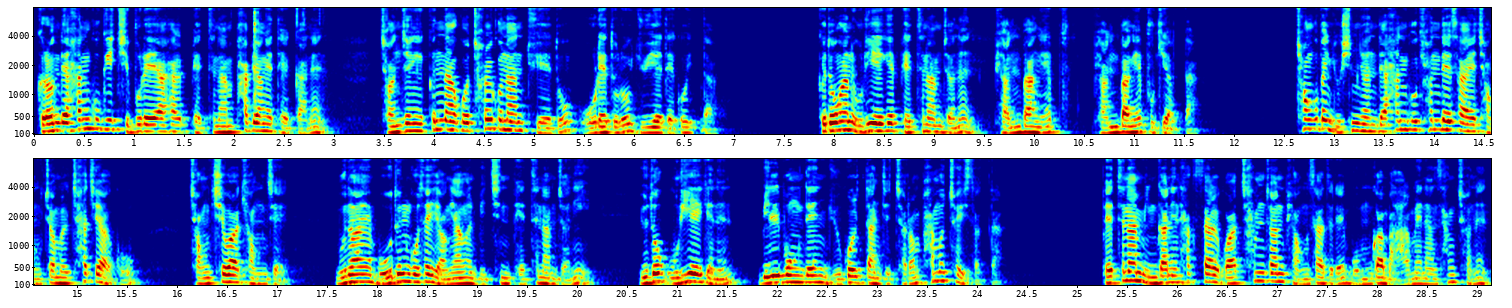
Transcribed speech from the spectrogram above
그런데 한국이 지불해야 할 베트남 파병의 대가는 전쟁이 끝나고 철군한 뒤에도 오래도록 유예되고 있다. 그동안 우리에게 베트남전은 변방의, 부- 변방의 북이었다. 1960년대 한국 현대사의 정점을 차지하고 정치와 경제, 문화의 모든 곳에 영향을 미친 베트남전이 유독 우리에게는 밀봉된 유골단지처럼 파묻혀 있었다. 베트남 민간인 학살과 참전 병사들의 몸과 마음에 난 상처는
